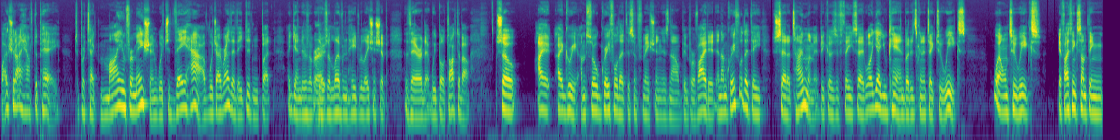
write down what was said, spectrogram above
Why should I have to pay to protect my information, which they have, which I rather they didn't, but again, there's a Right. there's a love and hate relationship there that we both talked about. So I, I agree. I'm so grateful that this information has now been provided. And I'm grateful that they set a time limit because if they said, well, yeah, you can, but it's going to take two weeks, well, in two weeks, if I think something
